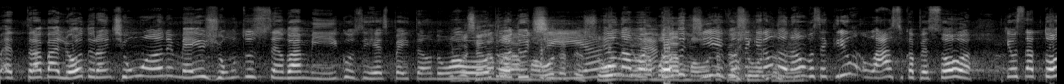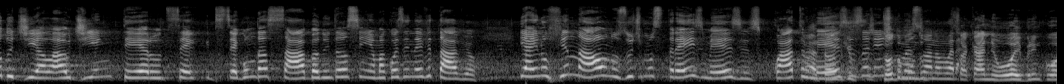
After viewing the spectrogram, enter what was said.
é, trabalhou durante um ano e meio juntos, sendo amigos e respeitando um E ao outro. todo dia. pessoa, eu eu namoro namorava todo dia. você querendo ou não, você cria um laço com a pessoa, porque você está todo dia lá, o dia inteiro, de segunda a sábado. Então, assim, é uma coisa inevitável. E aí, no final, nos últimos três meses, quatro É, tanto meses, a gente todo começou mundo a namorar. sacaneou e brincou.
